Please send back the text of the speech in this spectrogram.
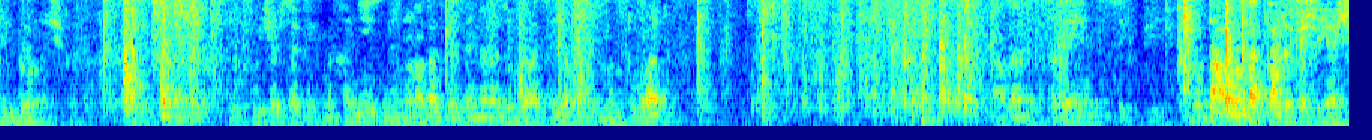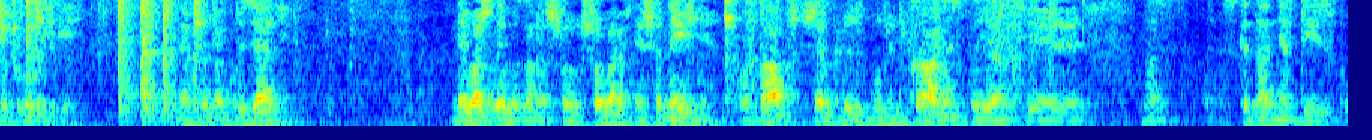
грібеночка. Тут куча всяких механізмів, ну треба буде з ними розібратися, як змонтувати. Але в принципі. Ну так, да, ви так кажете, що ящик великий. Якщо так взяти, неважливо зараз, що, що верхнє, що нижнє. Отак, ще плюс будуть крани стоять е, на скидання тиску.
